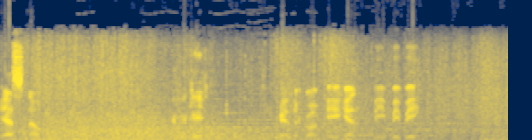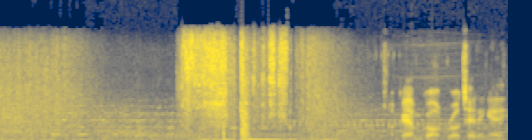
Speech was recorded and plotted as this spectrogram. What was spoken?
Yes, no? we're good. Okay, they're going B again. B, B, B. Okay, I'm going rotating A.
